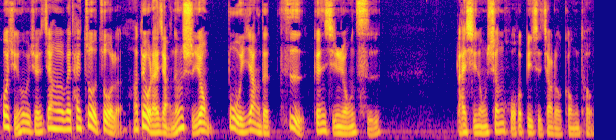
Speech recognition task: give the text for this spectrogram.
或许会不会觉得这样会不会太做作了？啊，对我来讲，能使用不一样的字跟形容词来形容生活或彼此交流沟通，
